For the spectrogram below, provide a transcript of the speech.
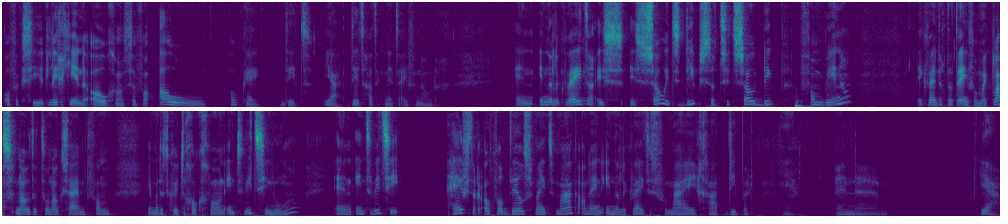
of ik zie het lichtje in de ogen. Zo van, oh, oké, dit. Ja, dit had ik net even nodig. En innerlijk weten is, is zoiets dieps, dat zit zo diep van binnen. Ik weet nog dat een van mijn klasgenoten toen ook zei van... ja, maar dat kun je toch ook gewoon intuïtie noemen? En intuïtie heeft er ook wel deels mee te maken. Alleen innerlijk weten is voor mij gaat dieper. Ja. En ehm, ja,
